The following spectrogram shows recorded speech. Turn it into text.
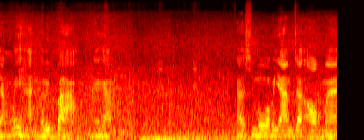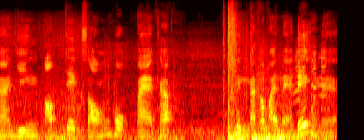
ยังไม่หันมาหรือเปล่านะครับทัสมัวพยายามจะออกมายิง Object 268 ครับหนึ่งนัดเข้าไปแหมเด้งนะฮะ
